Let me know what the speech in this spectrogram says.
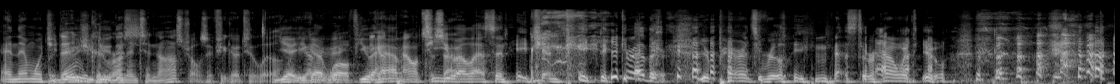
and then what you do is you, you could do run this. into nostrils if you go too little. yeah, you, gotta got. Well, if you, gotta have balance this out. TULS and HNP together, your parents really messed around with you.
